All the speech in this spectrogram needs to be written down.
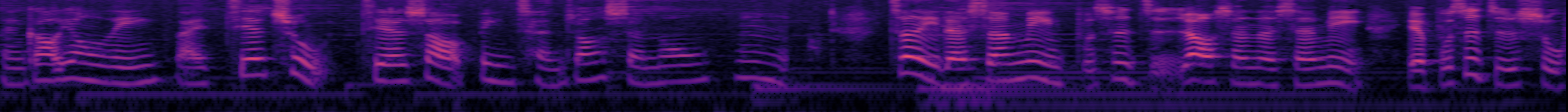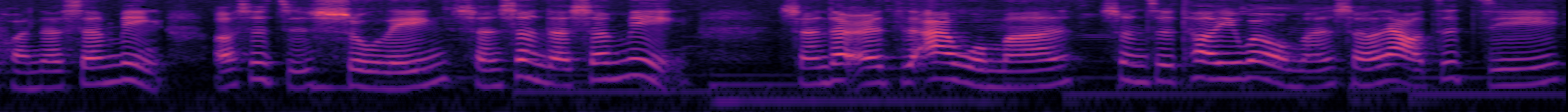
能够用灵来接触、接受并盛装神哦。嗯，这里的生命不是指肉身的生命，也不是指属魂的生命，而是指属灵、神圣的生命。神的儿子爱我们，甚至特意为我们舍了自己，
